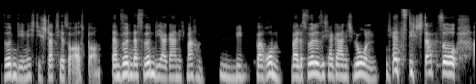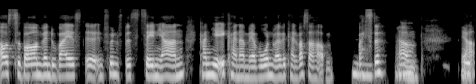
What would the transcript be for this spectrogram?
würden die nicht die Stadt hier so ausbauen. Dann würden, das würden die ja gar nicht machen. Wie, mhm. warum? Weil das würde sich ja gar nicht lohnen, jetzt die Stadt so auszubauen, wenn du weißt, äh, in fünf bis zehn Jahren kann hier eh keiner mehr wohnen, weil wir kein Wasser haben. Mhm. Weißt du? Ja. Ähm, ja,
